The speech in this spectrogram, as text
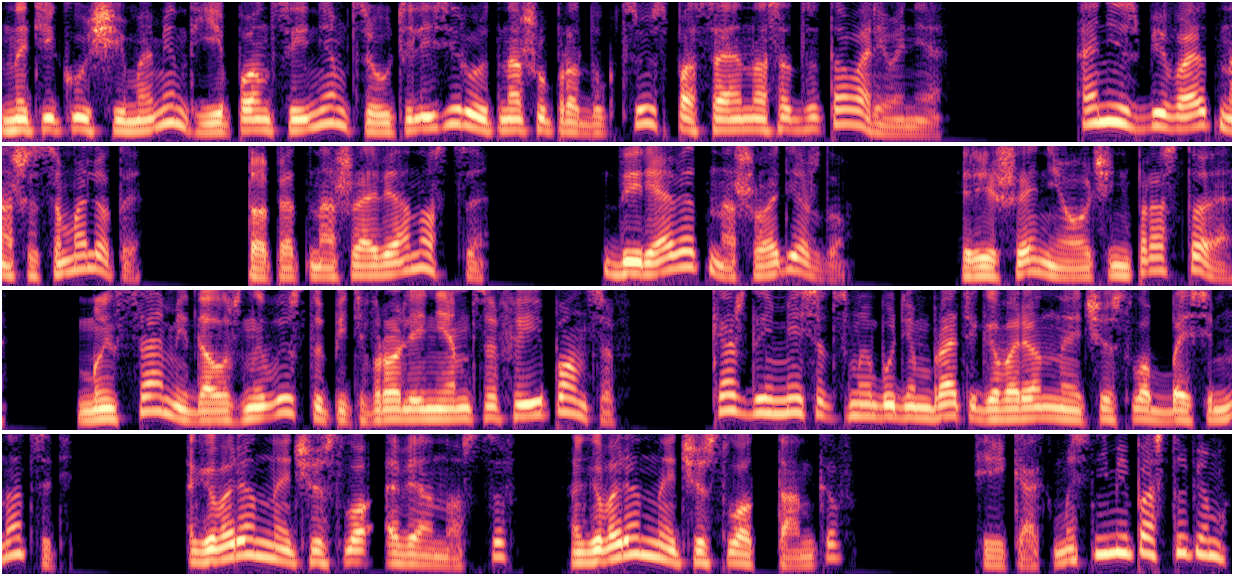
На текущий момент японцы и немцы утилизируют нашу продукцию, спасая нас от затоваривания. Они сбивают наши самолеты, топят наши авианосцы, дырявят нашу одежду. Решение очень простое. Мы сами должны выступить в роли немцев и японцев. Каждый месяц мы будем брать оговоренное число Б-17, оговоренное число авианосцев, оговоренное число танков. И как мы с ними поступим?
